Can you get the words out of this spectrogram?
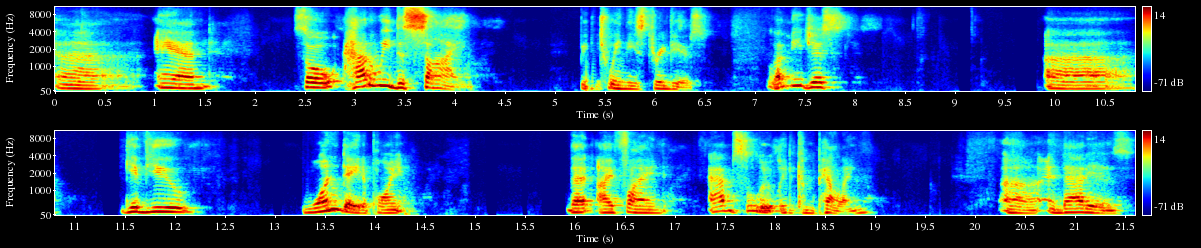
uh, and so, how do we decide between these three views? Let me just uh, give you one data point that I find absolutely compelling uh, and that is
